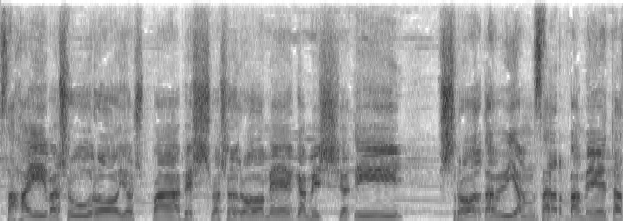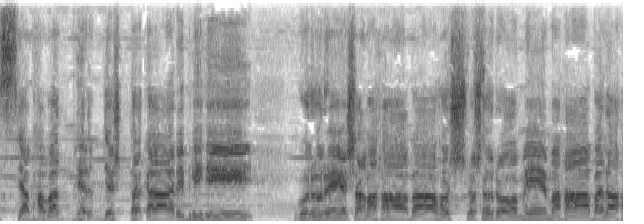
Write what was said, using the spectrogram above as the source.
सहैव शूरो युष्माभिश्वशुरो मे गमिष्यति। श्रोतव्यम् सर्वमेतस्य भवद्भिर्दिष्टकारिभिः। गुरुरेष महाबाहुः श्वशुरो मे महाबलः।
